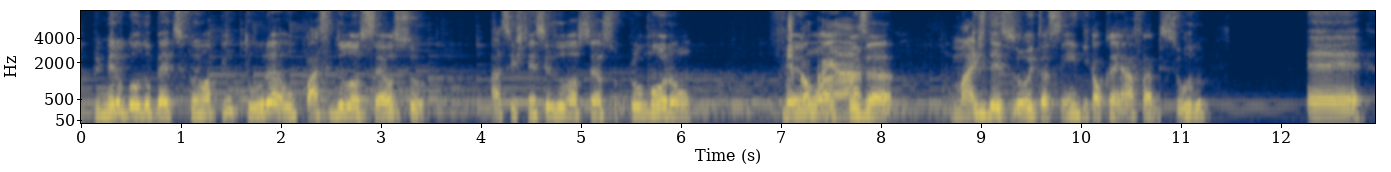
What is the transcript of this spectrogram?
O primeiro gol do Betis foi uma pintura, o passe do Lo Celso, a assistência do Lo Celso pro Moron. Foi uma coisa mais 18, assim, de calcanhar, foi absurdo. É,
